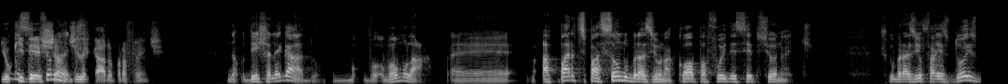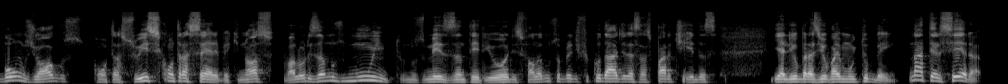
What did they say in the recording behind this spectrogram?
E o que deixa de legado para frente? Não, deixa legado. V vamos lá. É... A participação do Brasil na Copa foi decepcionante. Acho que o Brasil faz dois bons jogos contra a Suíça e contra a Sérvia, que nós valorizamos muito nos meses anteriores, falamos sobre a dificuldade dessas partidas, e ali o Brasil vai muito bem. Na terceira,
